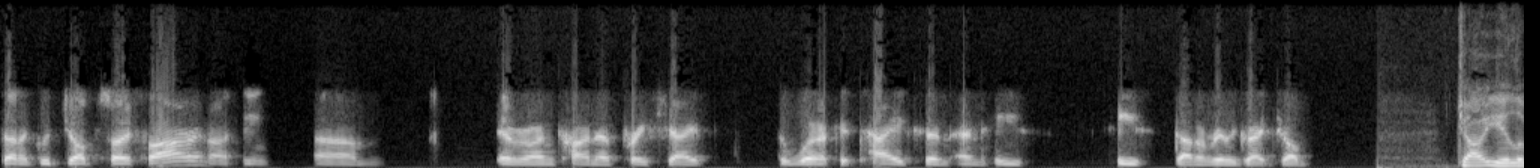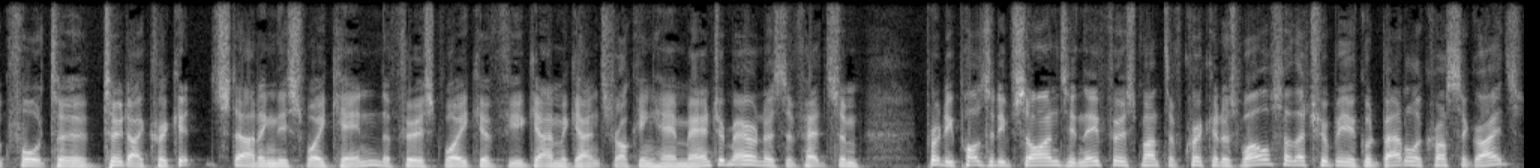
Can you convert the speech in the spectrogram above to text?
done a good job so far, and I think um, everyone kind of appreciates the work it takes, and, and he's he's done a really great job. Joe, you look forward to two day cricket starting this weekend, the first week of your game against Rockingham Mandurah. Mariners have had some pretty positive signs in their first month of cricket as well, so that should be a good battle across the grades.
